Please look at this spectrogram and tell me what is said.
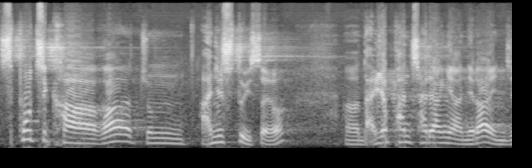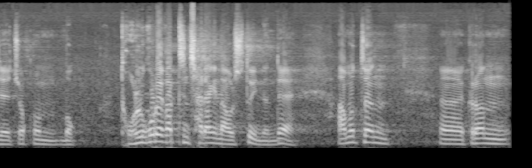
스포츠카가 좀 아닐 수도 있어요. 어, 날렵한 차량이 아니라 이제 조금 뭐 돌고래 같은 차량이 나올 수도 있는데 아무튼 어, 그런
